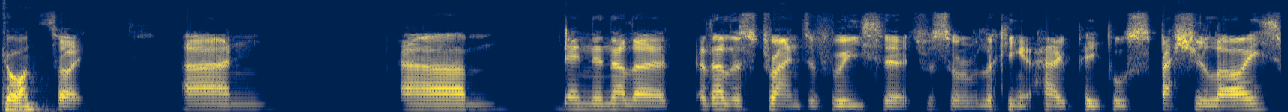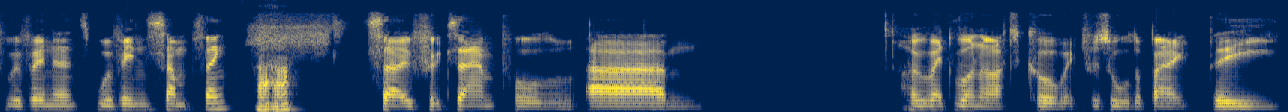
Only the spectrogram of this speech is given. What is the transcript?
go on? Sorry, and um, then another another strand of research was sort of looking at how people specialize within a, within something. Uh-huh. So, for example, um, I read one article which was all about the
